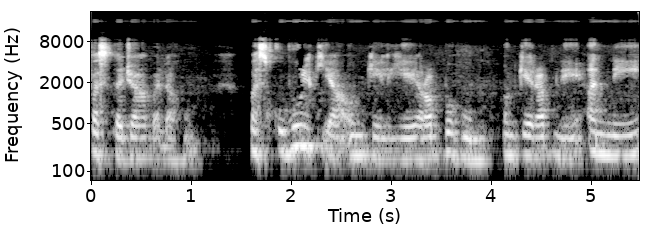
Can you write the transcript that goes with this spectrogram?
فاستجاب لهم بس قبول کیا ان کے لیے ربهم ان کے رب نے، انی،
